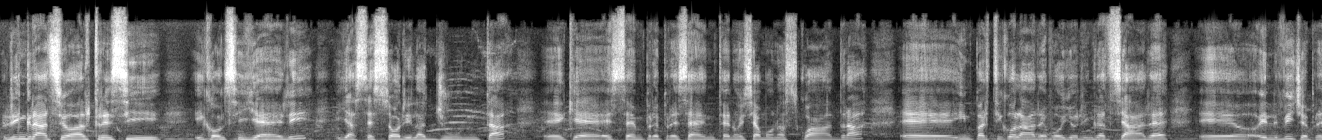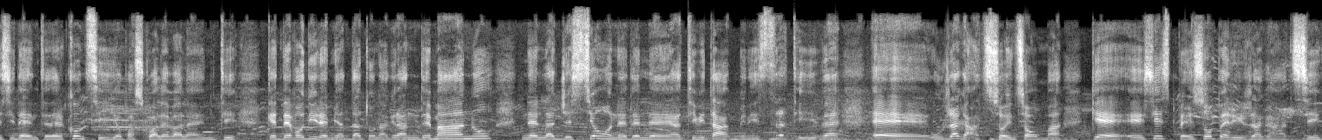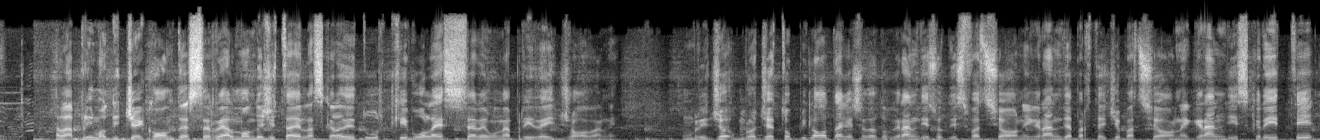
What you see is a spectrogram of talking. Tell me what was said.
Ringrazio altresì i consiglieri, gli assessori, la giunta eh, che è sempre presente, noi siamo una squadra e in particolare voglio ringraziare eh, il vicepresidente del Consiglio Pasquale Valenti che devo dire mi ha dato una grande mano nella gestione delle attività amministrative e un ragazzo insomma che eh, si è speso per i ragazzi. Allora, primo DJ Contest Real Monte Città della Scala dei Turchi vuole essere un aprire ai giovani un, progetto pilota che ci ha dato grandi soddisfazioni, grande partecipazione, grandi iscritti,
